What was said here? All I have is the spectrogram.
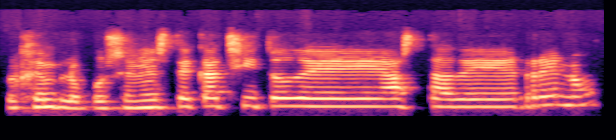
Por ejemplo, pues en este cachito de asta de reno,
